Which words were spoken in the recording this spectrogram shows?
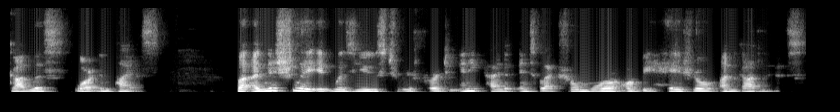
godless or impious. But initially, it was used to refer to any kind of intellectual, moral, or behavioral ungodliness.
